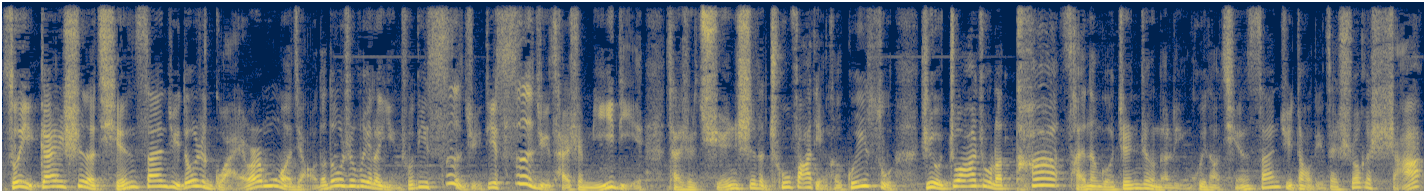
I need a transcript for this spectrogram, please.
所以该诗的前三句都是拐弯抹角的，都是为了引出第四句，第四句才是谜底，才是全诗的出发点和归宿。只有抓住了它，才能够真正的领会到前三句到底在说个啥，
